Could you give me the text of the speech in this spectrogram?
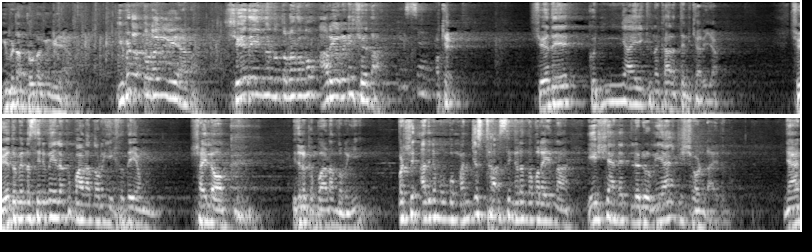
ഇവിടെ തുടങ്ങുകയാണ്. ഇവിടെ തുടങ്ങുകയാണ്. ശ്വേതയിൽ നിന്ന് തുടങ്ങുന്നു. അറിയോ റെഡി ശ്വേത. ഓക്കെ ശ്വേതയെ കുഞ്ഞായിരിക്കുന്ന കാലത്ത് എനിക്കറിയാം. ശ്വേത പിന്നെ സിനിമയിലൊക്കെ പാടാൻ തുടങ്ങി ഹൃദയം ഷൈലോക്ക് ഇതിലൊക്കെ പാടാൻ തുടങ്ങി. പക്ഷെ അതിനു മുമ്പ് മഞ്ചസ്റ്റാർ സിംഗർ എന്ന് പറയുന്ന ഏഷ്യാനെറ്റിൽ ഒരു റിയാലിറ്റി ഷോ ഉണ്ടായിരുന്നു. ഞാൻ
